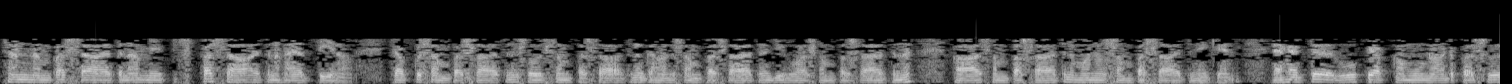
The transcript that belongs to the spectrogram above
චන්නම් පස්සායතන මේ පස්සායතන හයක් තියෙනවා. චක්ක සම්පස්සායතන, සෝත සම්පස්සායතන, ගහන සම්පස්සායතන, ජීව සම්පස්සායතන, කාය සම්පස්සායතන, මනෝ සම්පස්සායතන කියන්නේ. ඇහැට රූපයක් හමු වුණාට පසුව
